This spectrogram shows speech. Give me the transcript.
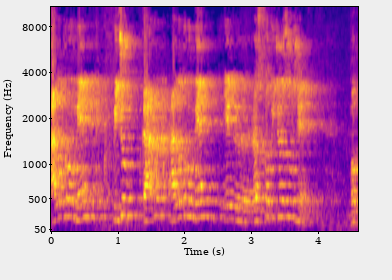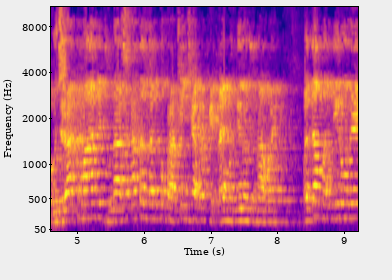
આ લોકોનું મેન બીજું કારણ, આ લોકોનું મેન એક રસ્તો બીજો શું છે? ગુજરાતમાં જે જૂના સનાતન ધર્મ પ્રાચીન છે, આપણે કેટલાય મંદિરો જૂના હોય. બધા મંદિરોને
